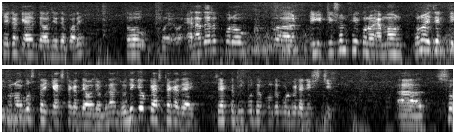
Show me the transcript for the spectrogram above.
সেটা ক্যাশ দেওয়া যেতে পারে। তো অ্যানাদার কোনো টিউশন ফি কোনো অ্যামাউন্ট কোনো এজেন্টকে কোনো অবস্থায় ক্যাশ টাকা দেওয়া যাবে না। যদি কেউ ক্যাশ টাকা দেয়, সে একটা বিপদের মধ্যে পড়বে, এটা নিশ্চিত। সো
